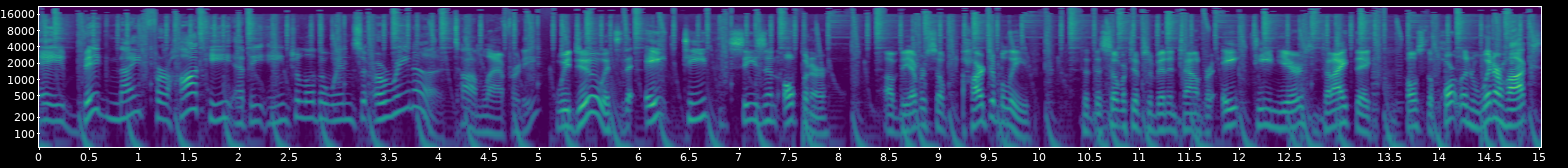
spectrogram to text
a big night for hockey at the Angel of the Winds Arena. Tom Lafferty. We do. It's the 18th season opener of the ever so hard to believe that the Silvertips have been in town for 18 years. Tonight they host the Portland Winterhawks,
